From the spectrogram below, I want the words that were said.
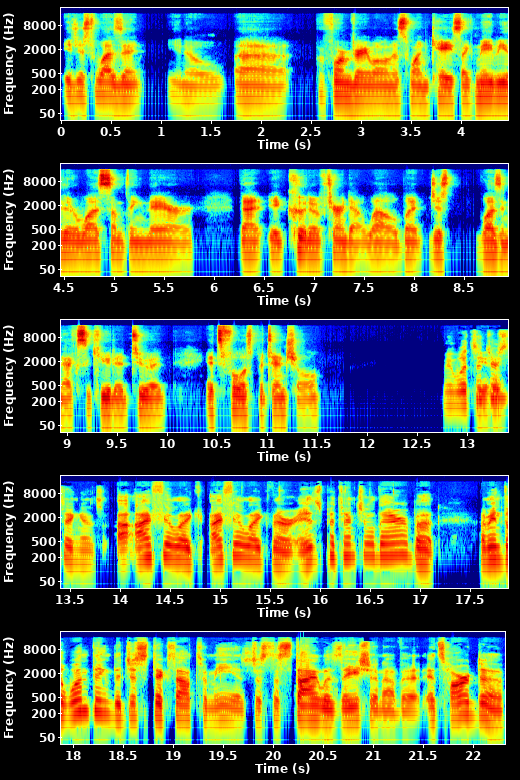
it just wasn't, you know, uh, performed very well in this one case. Like maybe there was something there that it could have turned out well, but just wasn't executed to it, its fullest potential. I mean, what's interesting think- is I feel like I feel like there is potential there, but I mean, the one thing that just sticks out to me is just the stylization of it. It's hard to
